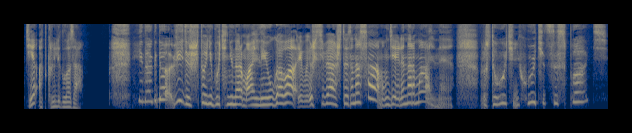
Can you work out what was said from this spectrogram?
Те открыли глаза. Иногда видишь что-нибудь ненормальное и уговариваешь себя, что это на самом деле нормальное. Просто очень хочется спать.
